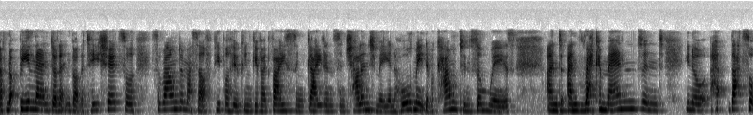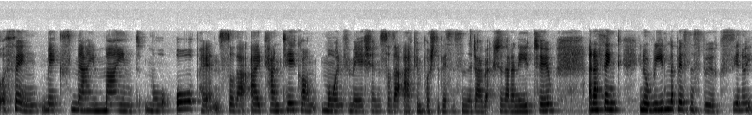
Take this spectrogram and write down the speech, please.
I've not been there and done it and got the t-shirt. So surrounding myself with people who can give advice and guidance and challenge me and hold me to account in some ways and and recommend and you know that sort of thing makes my mind more open so that I can take on more information so that I can push the business in the direction that I need to. And I think, you know, reading the business books, you know,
